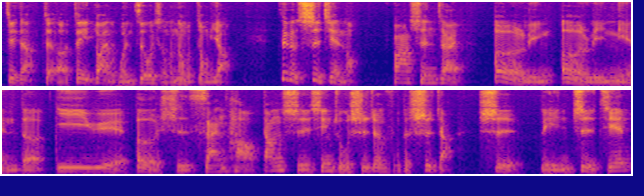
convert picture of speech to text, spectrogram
这张这呃这一段文字为什么那么重要？这个事件哦发生在二零二零年的一月二十三号，当时新竹市政府的市长是林志坚。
